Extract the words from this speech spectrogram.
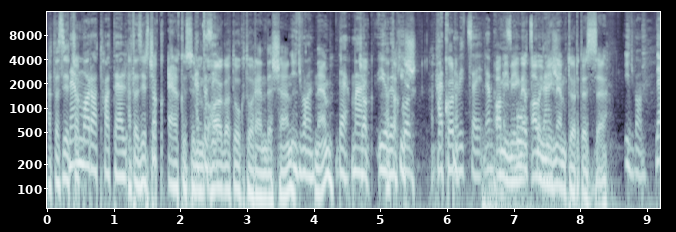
Hát azért Nem csak, maradhat el. Hát azért csak elköszönünk Hát a azért- hallgatóktól rendesen. Így van. Nem? De már csak, jövök hát akkor, is. Hát, Hát akkor, ne viccelj, nem, ami, még ne, ami még nem tört össze. Így van. Ne,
